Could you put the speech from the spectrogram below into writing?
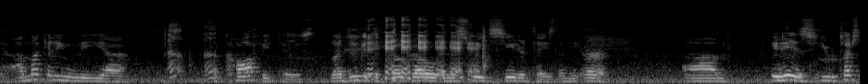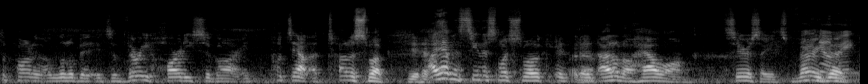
Yeah, I'm not getting the, uh, Oh, the oh. coffee taste, but I do get the cocoa and the sweet cedar taste and the earth. Um, it is, you touched upon it a little bit, it's a very hearty cigar. It puts out a ton of smoke. Yeah. I haven't seen this much smoke in, I in I don't know how long. Seriously, it's very know, good. right?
